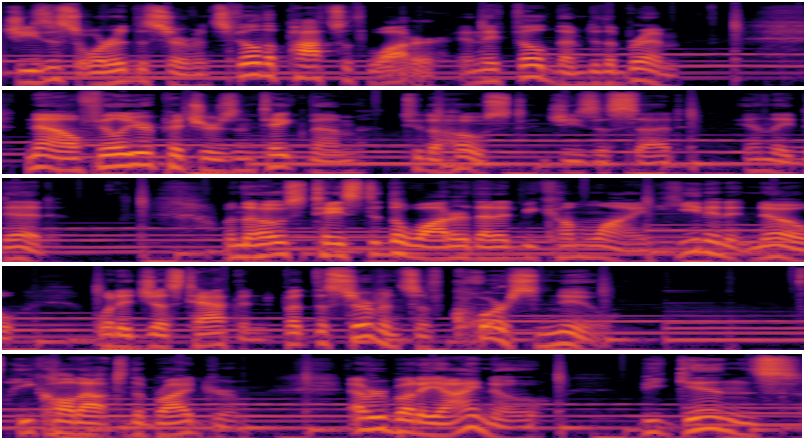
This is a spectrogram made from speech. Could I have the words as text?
Jesus ordered the servants, Fill the pots with water, and they filled them to the brim. Now fill your pitchers and take them to the host, Jesus said, and they did. When the host tasted the water that had become wine, he didn't know what had just happened, but the servants, of course, knew. He called out to the bridegroom, Everybody I know begins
